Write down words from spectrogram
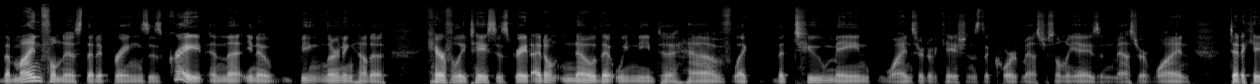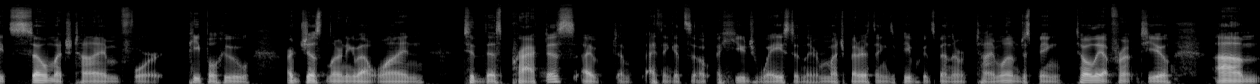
the mindfulness that it brings is great, and that you know being learning how to carefully taste is great. I don't know that we need to have like the two main wine certifications, the Court of Master Sommeliers and Master of Wine, dedicate so much time for people who are just learning about wine to this practice. I um, I think it's a, a, huge waste, and there are much better things that people could spend their time on. I'm just being totally upfront to you. Um,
